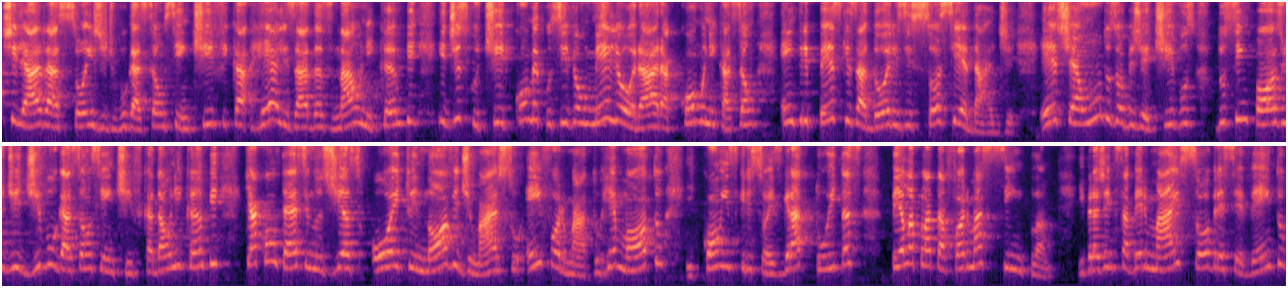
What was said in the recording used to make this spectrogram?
Compartilhar ações de divulgação científica realizadas na Unicamp e discutir como é possível melhorar a comunicação entre pesquisadores e sociedade. Este é um dos objetivos do Simpósio de Divulgação Científica da Unicamp, que acontece nos dias 8 e 9 de março em formato remoto e com inscrições gratuitas pela plataforma Simpla. E para a gente saber mais sobre esse evento,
